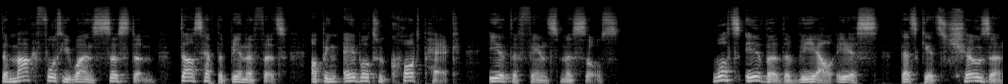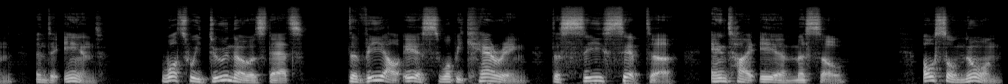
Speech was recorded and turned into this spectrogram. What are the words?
The Mark 41 system does have the benefit of being able to quad pack air defense missiles. Whatever the VLS that gets chosen in the end, what we do know is that the VLS will be carrying the Sea Ceptor anti-air missile, also known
